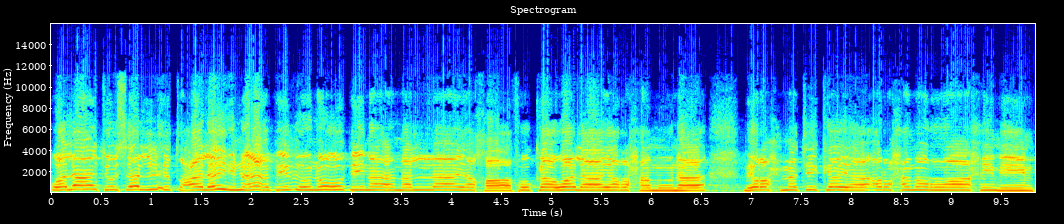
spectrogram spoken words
ولا تسلط علينا بذنوبنا من لا يخافك ولا يرحمنا. برحمتك يا أرحم الراحمين.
